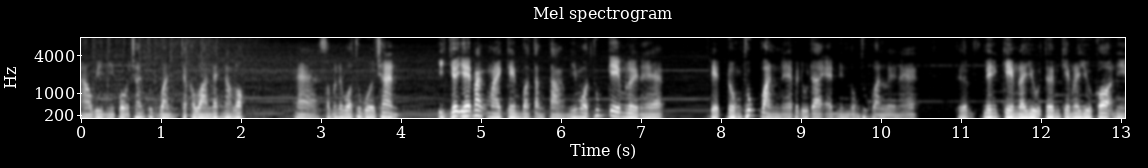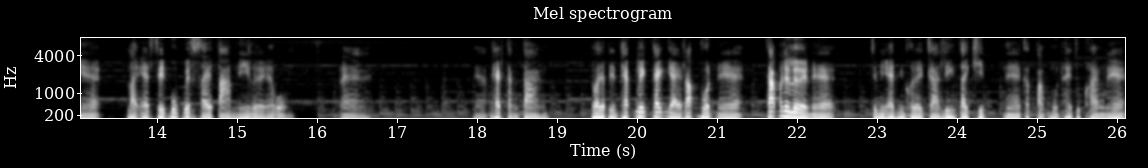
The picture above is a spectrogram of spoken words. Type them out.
อาร์วีมีโปรโมชั่นทุกวันจักรวาลแลกนาล็อกอ่าสมมติว่าทุกเวอร์ชันอีกเยอะแยะมากมายเกมบอลต่างๆ มีหมดทุกเกมเลยนะฮะ เพจลงทุกวันนะฮะไปดูได้แอดมินลงทุกวันเลยนะฮะเล่นเกมอะไรอยู่เติมเกมอะไรอยู่ก็นี่ฮะไลน์แอดเฟซบุ๊กเว็บไซต์ตามนี้เลยครับผมอ่าอ่าแพ็คต่างๆไม่ว่าจะเป็นแพ็คเล็กแพ็คใหญ่รับหมดนะฮะทักมาได้เลยนะฮะจะมีแอดมินคนรายการลิงก์ใต้คลิปนะฮะกับปักหมุดให้ทุกครั้งนะฮะ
